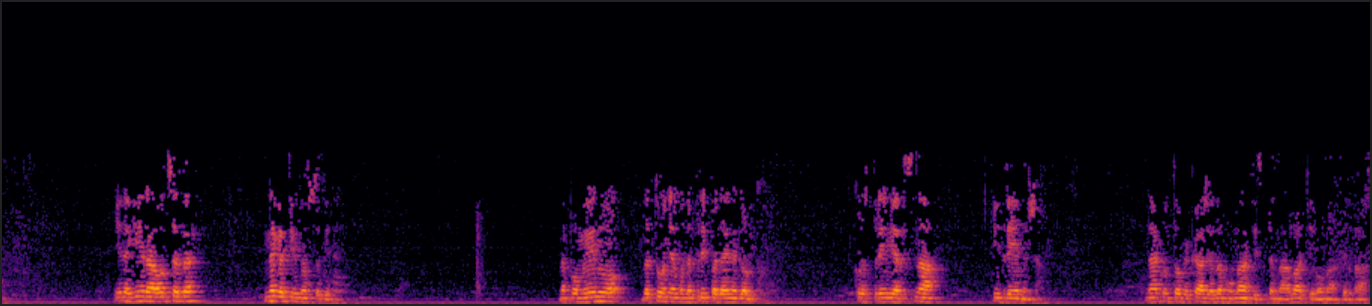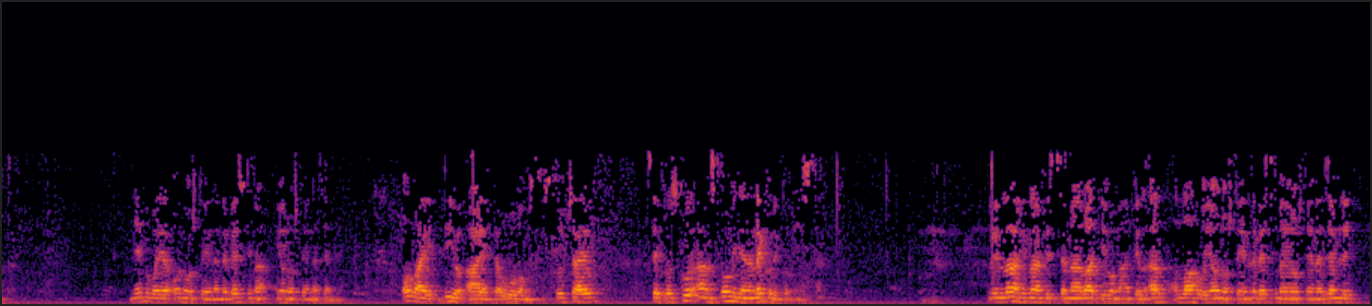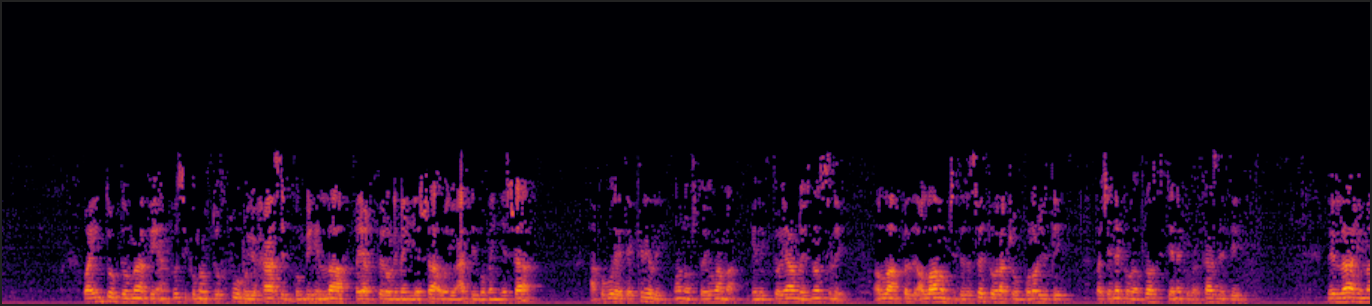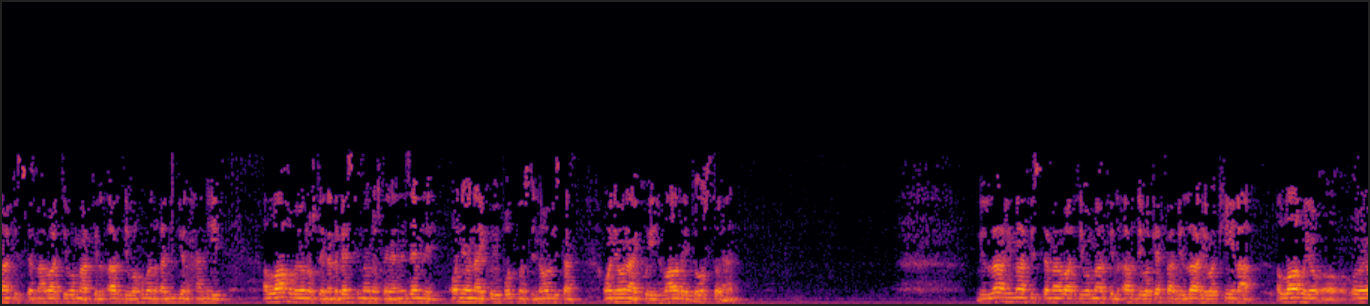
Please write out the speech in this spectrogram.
I negira od sebe negativne osobine. Napomenuo da to njemu ne pripada i ne. Kroz primjer sna i dremeža. Nakon toga kaže Lahu ma fi samavati wa ma ard. Njegovo je ono što je na nebesima i ono što je na zemlji. Ovaj dio ajeta u ovom slučaju se kroz Kur'an spominje na nekoliko mjesta. Lillahi ma fi samavati wa ma fil ard. Allahu je ono što je na nebesima i ono što je na zemlji. وإن تبدوا ما في أنفسكم أو تخفوه يحاسبكم به الله فيغفر لمن يشاء ويعذب من يشاء Ako budete krili ono što je u vama ili to javno iznosili, Allah, Allahom ćete za sve to račun položiti, pa će nekoga oprostiti, nekoga kazniti. Lillahi ma fi samavati wa ma fil ardi wa huwa al hamid. Allahove je ono što je na nebesima, ono što je na zemlji. On je onaj koji je potpunosti neovisan. On je onaj koji hvale i dostojan. Lillahi ma fi samavati wa ma fil ardi wa kefa billahi wakila. Allahu je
